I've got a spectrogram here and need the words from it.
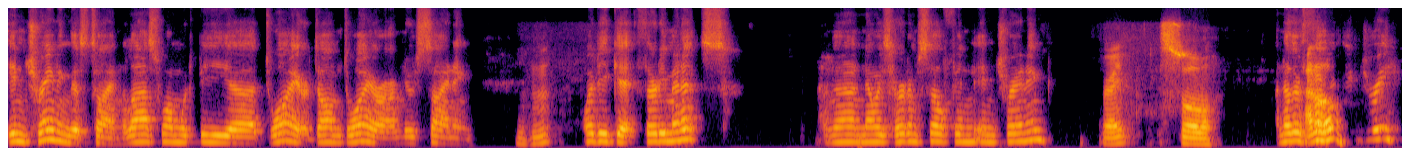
in training this time, the last one would be uh, Dwyer, Dom Dwyer, our new signing. Mm-hmm. What did he get? 30 minutes? And then now he's hurt himself in, in training. Right. So Another thigh injury.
